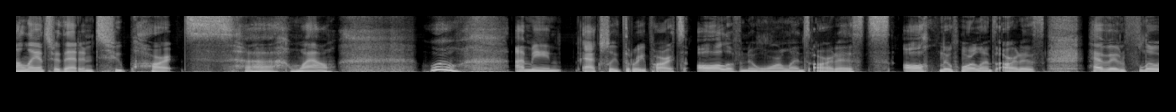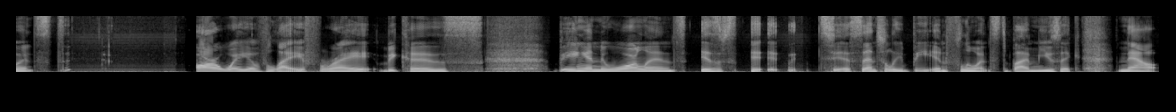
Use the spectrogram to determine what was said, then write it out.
I'll answer that in two parts. Uh, wow. Woo. I mean, actually, three parts. All of New Orleans artists, all New Orleans artists have influenced our way of life, right? Because being in New Orleans is to essentially be influenced by music. Now,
